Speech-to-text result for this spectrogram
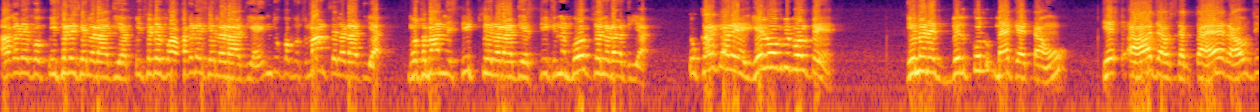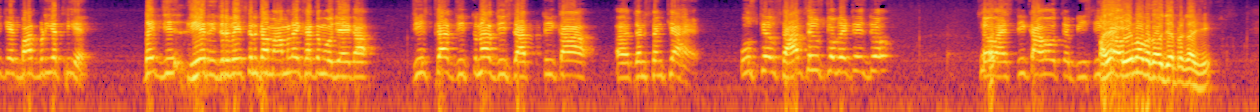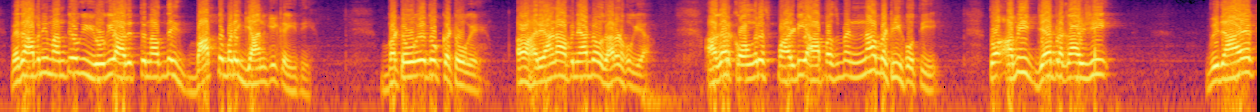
अगड़े को पिछड़े से लड़ा दिया पिछड़े को अगड़े से लड़ा दिया हिंदू को मुसलमान से लड़ा दिया मुसलमान ने सिख से लड़ा दिया सिख ने बौद्ध से लड़ा दिया। तो कर क्या रहे हैं? ये लोग भी बोलते हैं। जिन्होंने बिल्कुल मैं कहता हूँ कि आज आवश्यकता है। राहुल जी की एक बात बड़ी अच्छी है। भाई ये रिजर्वेशन का मामला ही खत्म हो जाएगा। जिसका जितना जिस जाति का जनसंख्या है उसके हिसाब से उसको वेटेज दो। चाहे एस टी का हो चाहे बीसी का अच्छा हो। बताओ जयप्रकाश जी। वैसे आप नहीं मानते हो कि योगी आदित्यनाथ ने बात तो बड़े ज्ञान की कही थी। बटोगे तो कटोगे। और हरियाणा अपने आप में उदाहरण हो गया। अगर कांग्रेस पार्टी आपस में ना बटी होती तो अभी जयप्रकाश जी विधायक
